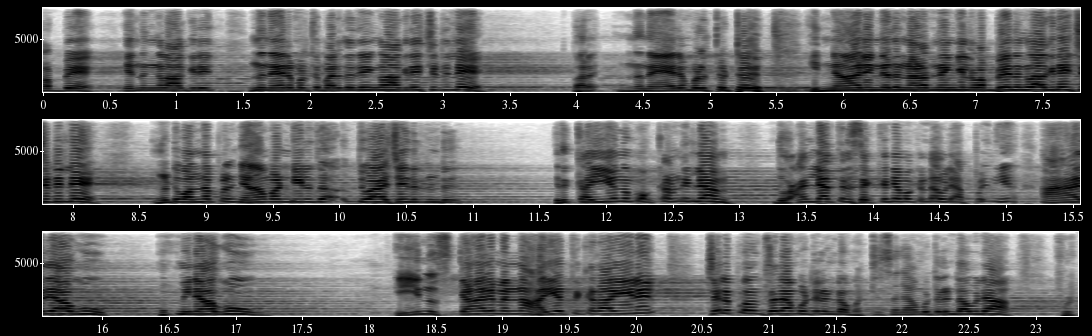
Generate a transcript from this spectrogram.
റബ്ബേ എന്ന് നിങ്ങൾ ആഗ്രഹി ഇന്ന് നേരം വെളുത്ത് പരതത് നിങ്ങൾ ആഗ്രഹിച്ചിട്ടില്ലേ? പറ ഇന്ന് നേരം വെളുത്തിട്ട് ഇന്നാലിന്നത് നടന്നെങ്കിൽ റബ്ബേ നിങ്ങൾ ആഗ്രഹിച്ചിട്ടില്ലേ? ഇങ്ങോട്ട് വന്നപ്പോൾ ഞാൻ വണ്ടിയിൽ ദ്വാ ചെയ്തിട്ടുണ്ട്. ഇത് കൈയൊന്നും പൊക്കണമെന്നില്ല. ദ്വാ ഇല്ലാത്തൊരു സെക്കൻഡ് നമുക്ക് ഉണ്ടാവില്ല. അപ്പോൾ നീ ആരാകൂ? മുഗ്മിനാകൂ ഈ നിസ്കാരം എന്ന ഹയ്യത്ത് കറായിയിൽ ചിലപ്പോൾ സലാം വീട്ടിലുണ്ടാവും. മറ്റു സലാം വീട്ടിലുണ്ടാവില്ല. ഫുൾ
